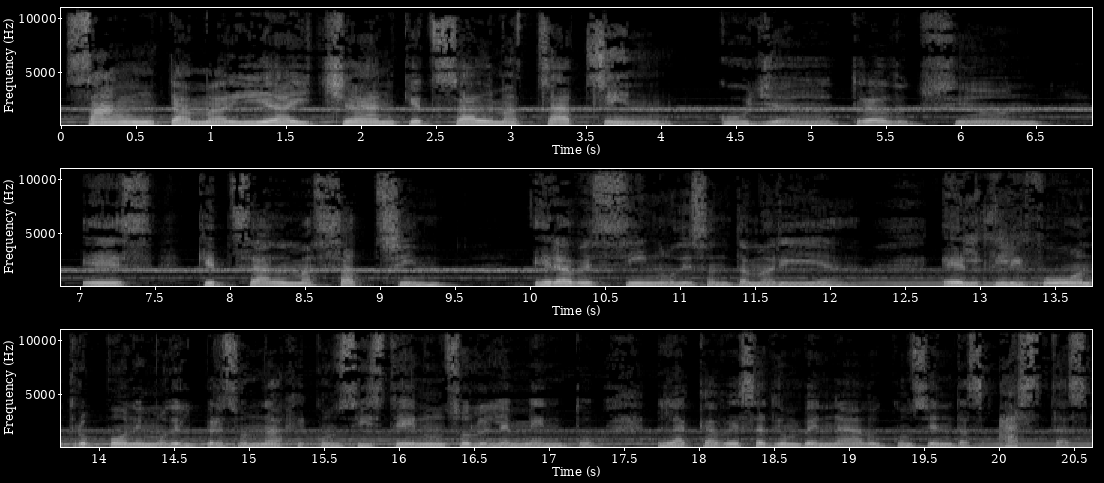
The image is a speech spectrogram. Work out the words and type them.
Santa María y Chan Quetzalmazatzin, cuya traducción es Quetzalmazatzin era vecino de Santa María. El glifo antropónimo del personaje consiste en un solo elemento, la cabeza de un venado con sendas astas,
